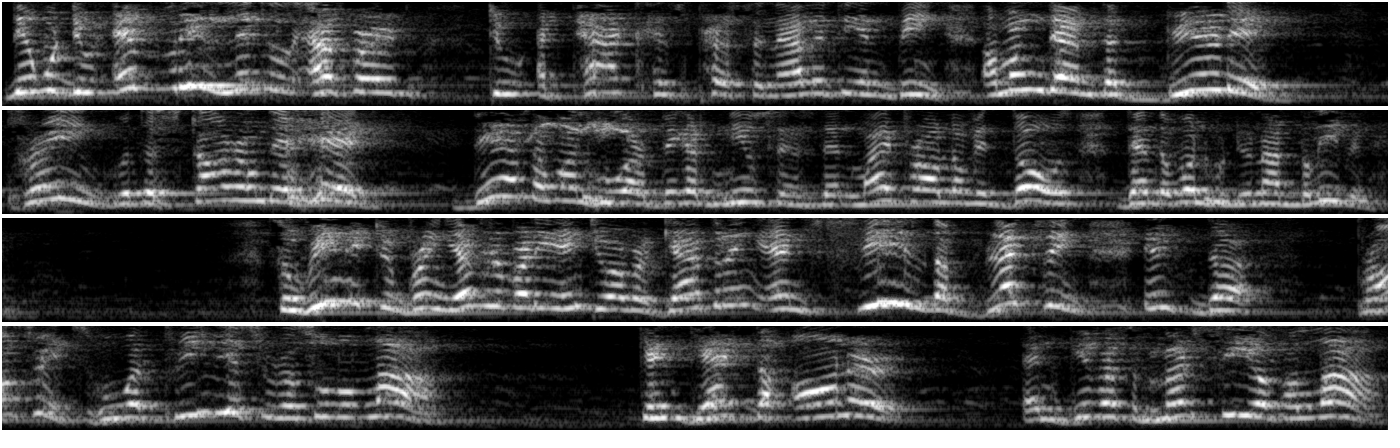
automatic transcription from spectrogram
They would do every little effort to attack his personality and being. Among them, the bearded, praying with the scar on their head, they are the one who are bigger nuisance than my problem with those than the one who do not believe in him. So we need to bring everybody into our gathering and feel the blessing if the prophets who were previous to Rasulullah can get the honor and give us mercy of Allah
